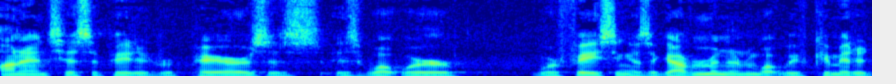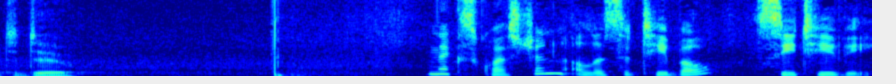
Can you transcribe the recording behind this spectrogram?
unanticipated repairs is, is what we're, we're facing as a government and what we've committed to do. Next question, Alyssa Tebow, CTV.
